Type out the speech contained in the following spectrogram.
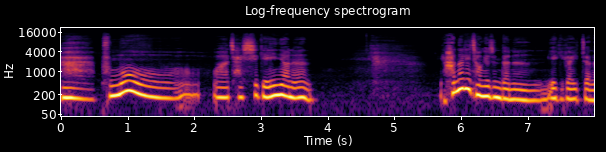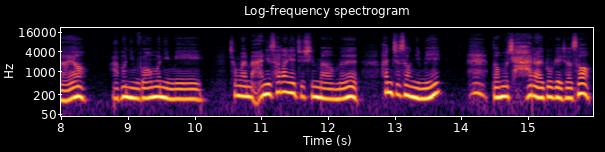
아, 부모와 자식의 인연은 하늘이 정해준다는 얘기가 있잖아요. 아버님과 어머님이 정말 많이 사랑해주신 마음을 한주성님이 너무 잘 알고 계셔서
